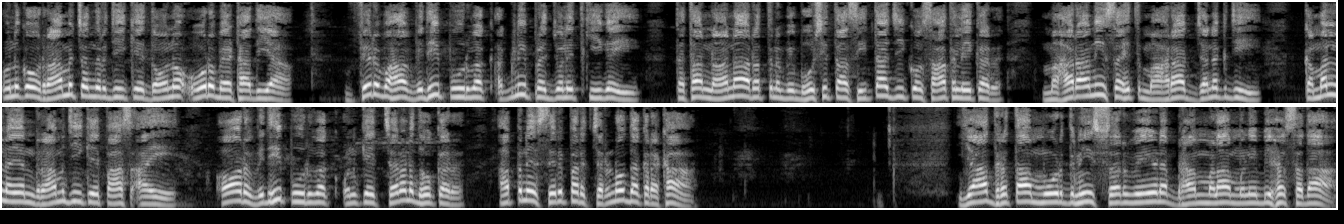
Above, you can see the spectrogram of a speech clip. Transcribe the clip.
उनको रामचंद्र जी के दोनों ओर बैठा दिया। फिर वहाँ विधि पूर्वक अग्नि प्रज्वलित की गई तथा नाना रत्न विभूषिता सीता जी को साथ लेकर महारानी सहित महाराज जनक जी, कमल नयन राम जी के पास आए और विधि पूर्वक उनके चरण धोकर अपने सिर पर चरणोदक रखा। या धृता मूर्धनि सर्वेण ब्राह्मणा मुनिभिः सदा,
